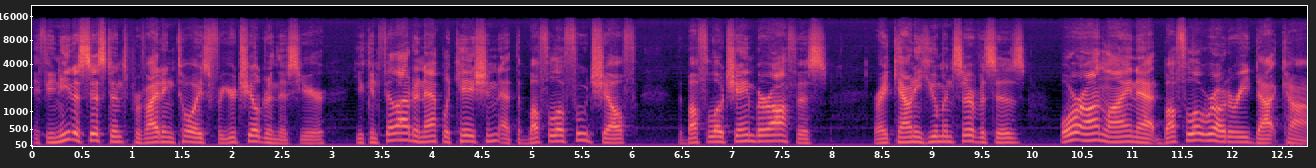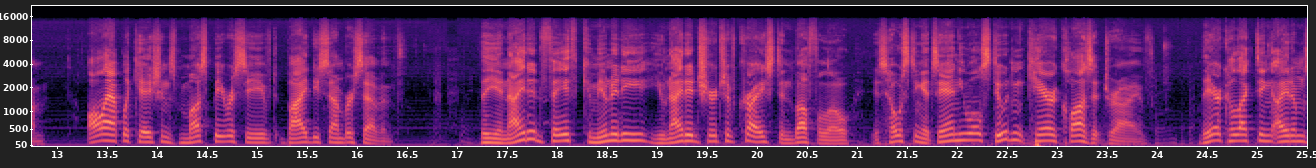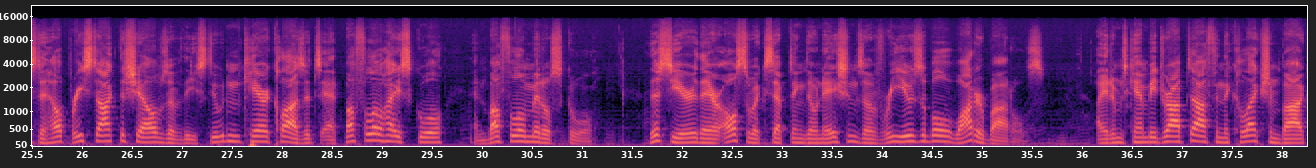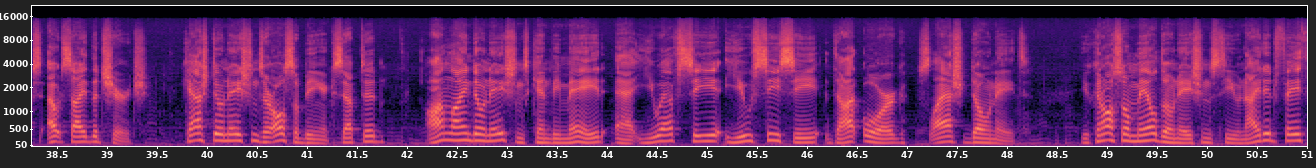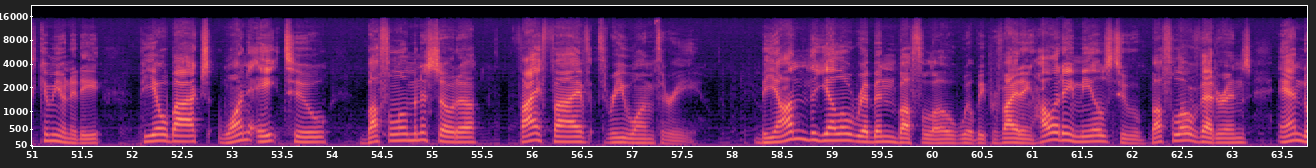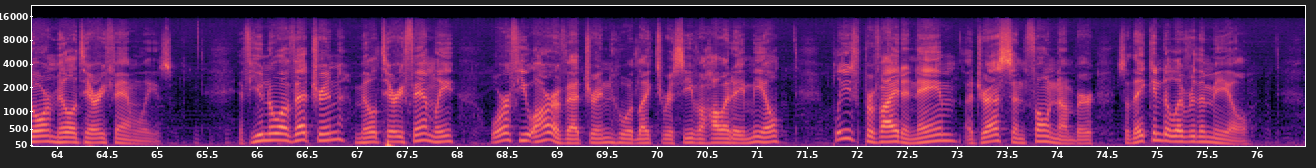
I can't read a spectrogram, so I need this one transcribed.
If you need assistance providing toys for your children this year, you can fill out an application at the Buffalo Food Shelf, the Buffalo Chamber Office, Wright County Human Services, or online at buffalorotary.com. All applications must be received by December 7th. The United Faith Community United Church of Christ in Buffalo is hosting its annual Student Care Closet Drive. They are collecting items to help restock the shelves of the student care closets at Buffalo High School and Buffalo Middle School. This year, they are also accepting donations of reusable water bottles. Items can be dropped off in the collection box outside the church. Cash donations are also being accepted, Online donations can be made at ufcucc.org/donate. You can also mail donations to United Faith Community, PO Box 182, Buffalo, Minnesota 55313. Beyond the Yellow Ribbon Buffalo will be providing holiday meals to Buffalo veterans and or military families. If you know a veteran, military family, or if you are a veteran who would like to receive a holiday meal, Please provide a name, address, and phone number so they can deliver the meal.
